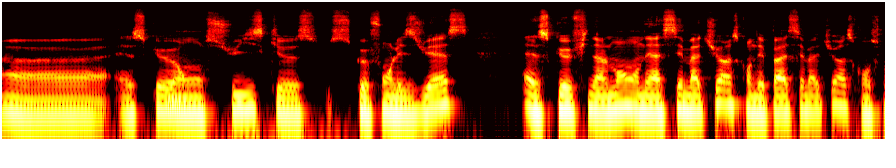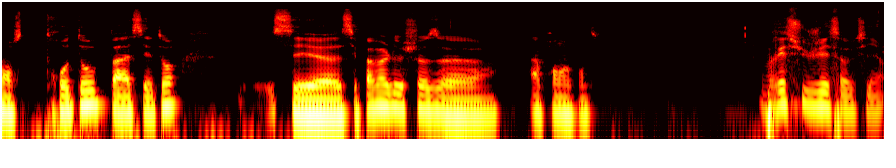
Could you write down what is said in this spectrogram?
Euh, est-ce que on suit ce que, ce que font les US Est-ce que finalement on est assez mature? Est-ce qu'on n'est pas assez mature? Est-ce qu'on se lance trop tôt, pas assez tôt? C'est euh, pas mal de choses à prendre en compte. Vrai sujet ça aussi. Hein.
